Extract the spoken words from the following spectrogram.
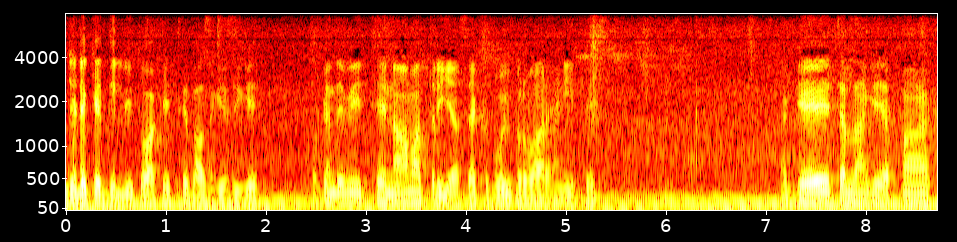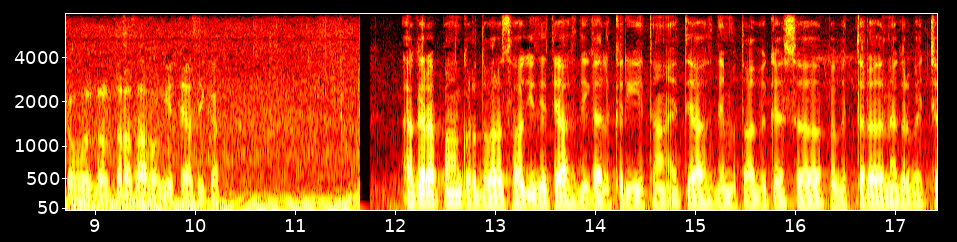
ਜਿਹੜੇ ਕਿ ਦਿੱਲੀ ਤੋਂ ਆ ਕੇ ਇੱਥੇ ਵਸ ਗਏ ਸੀਗੇ। ਉਹ ਕਹਿੰਦੇ ਵੀ ਇੱਥੇ ਨਾ ਮਾਤਰੀ ਆ, ਸਿੱਖ ਕੋਈ ਪਰਿਵਾਰ ਹੈ ਨਹੀਂ ਇੱਥੇ। ਅੱਗੇ ਚੱਲਾਂਗੇ ਆਪਾਂ ਇੱਕ ਹੋਰ ਗੁਰਦੁਆਰਾ ਸਾਹਿਬ, ਉਹ ਵੀ ਇਤਿਹਾਸਿਕ ਆ। ਅਗਰ ਆਪਾਂ ਗੁਰਦੁਆਰਾ ਸਾਹਿਬ ਜੀ ਦੇ ਇਤਿਹਾਸ ਦੀ ਗੱਲ ਕਰੀਏ ਤਾਂ ਇਤਿਹਾਸ ਦੇ ਮੁਤਾਬਿਕ ਇਸ ਪਵਿੱਤਰ ਨਗਰ ਵਿੱਚ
